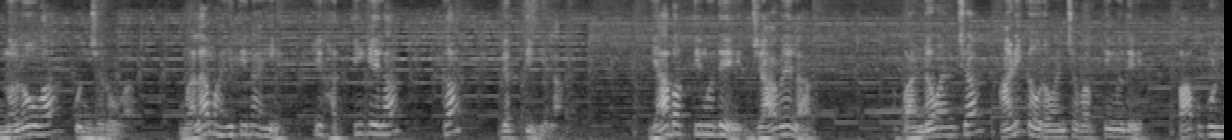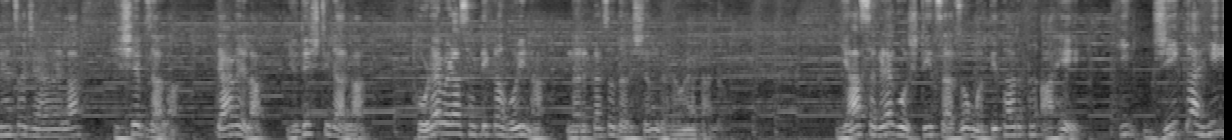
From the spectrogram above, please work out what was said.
नरोवा कुंजरोवा. मला माहिती नाही की हत्ती गेला का व्यक्ती गेला. या बाबतीमध्ये ज्या वेळेला पांडवांच्या आणि कौरवांच्या बाबतीमध्ये पापपुण्याचा ज्या वेळेला हिशेब झाला त्यावेळेला युधिष्ठिराला थोड्या वेळासाठी का होईना नरकाचं दर्शन घडवण्यात आलं. या सगळ्या गोष्टीचा जो मतितार्थ आहे की जी काही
